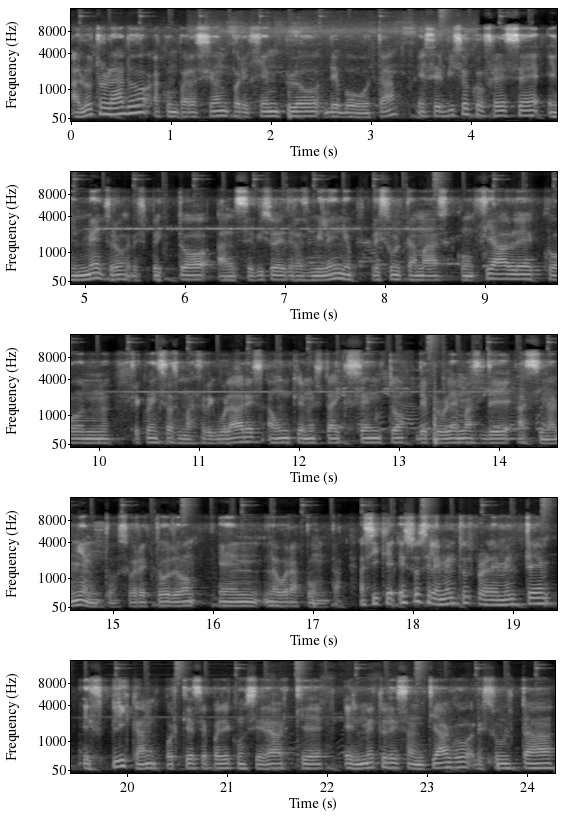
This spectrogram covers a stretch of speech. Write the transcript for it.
Al otro lado, a comparación, por ejemplo, de Bogotá, el servicio que ofrece el metro respecto al servicio de Transmilenio resulta más confiable, con frecuencias más regulares, aunque no está exento de problemas de hacinamiento, sobre todo en la hora punta. Así que esos elementos probablemente explican por qué se puede considerar que el metro de Santiago resulta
